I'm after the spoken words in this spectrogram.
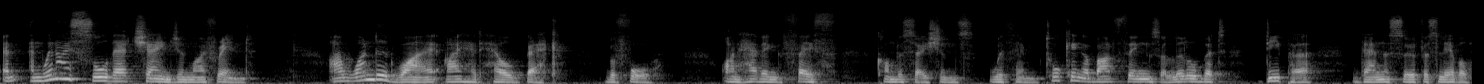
And, and when I saw that change in my friend, I wondered why I had held back before on having faith conversations with him, talking about things a little bit deeper than the surface level.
